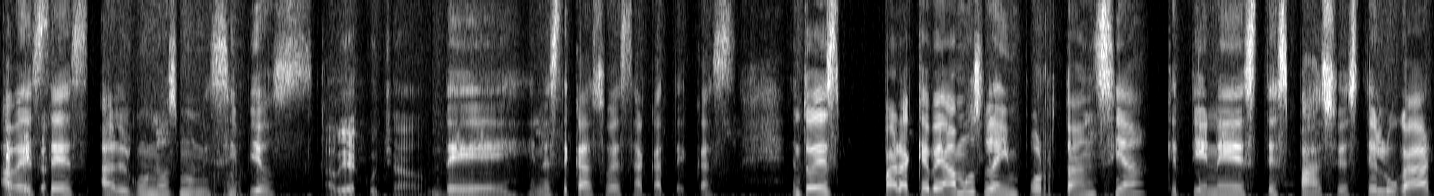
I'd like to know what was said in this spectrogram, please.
a veces algunos municipios. Ah, había escuchado. De, en este caso de Zacatecas. Entonces, para que veamos la importancia que tiene este espacio, este lugar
